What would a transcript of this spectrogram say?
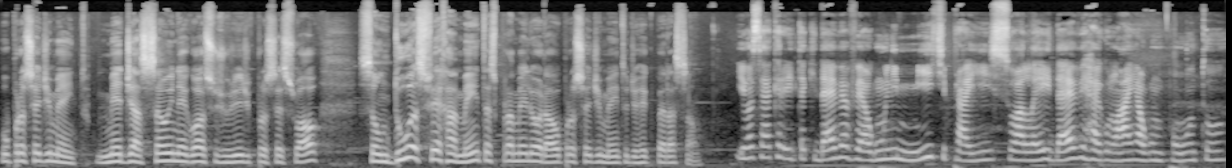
o procedimento. Mediação e negócio jurídico processual são duas ferramentas para melhorar o procedimento de recuperação. E você acredita que deve haver algum limite para isso? A lei deve regular em algum ponto?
